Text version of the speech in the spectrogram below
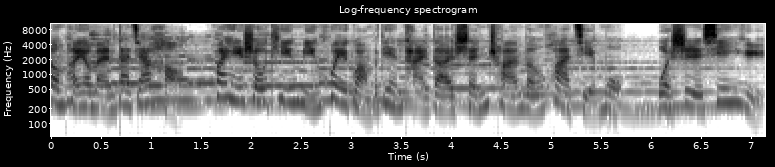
众朋友们，大家好，欢迎收听明慧广播电台的神传文化节目，我是心雨。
